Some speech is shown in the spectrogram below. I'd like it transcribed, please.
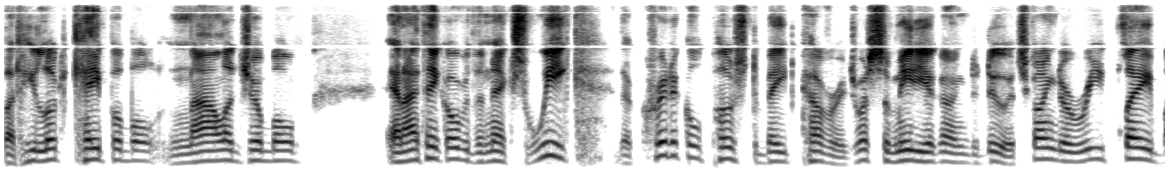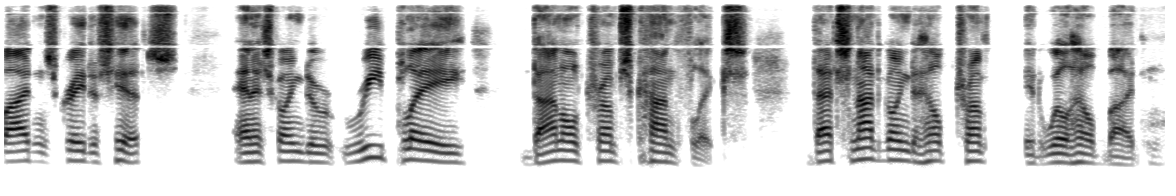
but he looked capable, knowledgeable, and I think over the next week, the critical post debate coverage, what's the media going to do? It's going to replay Biden's greatest hits and it's going to replay Donald Trump's conflicts. That's not going to help Trump. It will help Biden.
